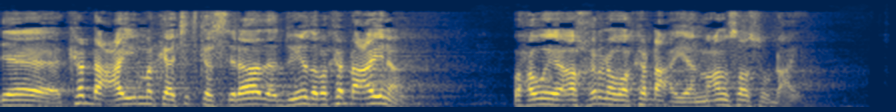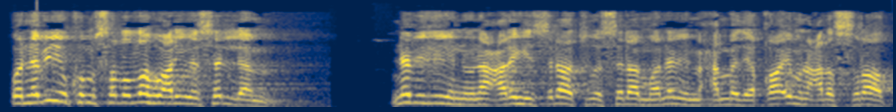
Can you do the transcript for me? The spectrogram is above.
dee ka dhacay markaa jidka siraad adduunyadaba ka dhacayna waxa weeye aakhirana waa ka dhacayaan macnuu saasuu dhacay. Wa nabiyukum sala allahu alayh wasalam nabigiinnuna calayhi salaatu wasalaam waa nebi maxamed ee qaa'imun cala asiraat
